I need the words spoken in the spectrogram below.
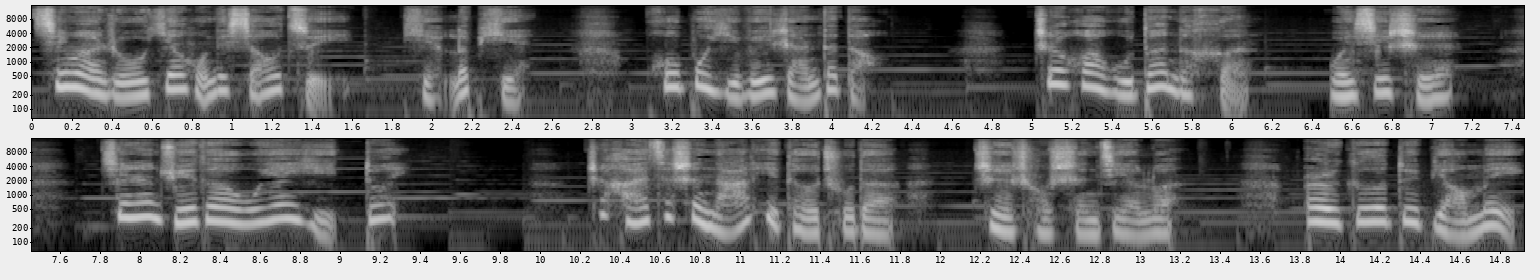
秦婉如嫣红的小嘴撇了撇，颇不以为然的道：“这话武断的很。”文西池竟然觉得无言以对，这孩子是哪里得出的这种神结论？二哥对表妹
